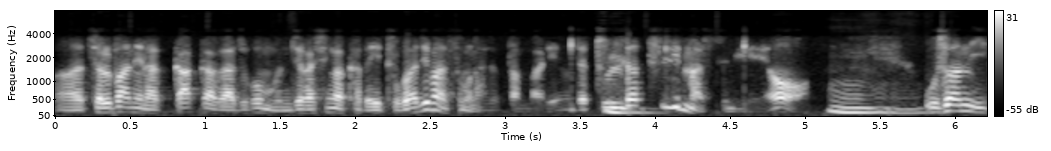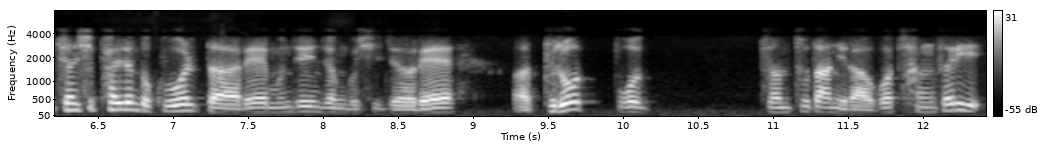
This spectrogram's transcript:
어, 절반이나 깎아가지고 문제가 심각하다 이 두 가지 말씀을 하셨단 말이에요. 근데 둘다 음. 틀린 말씀이에요. 음. 우선 2018년도 9월달에 문재인 정부 시절에 어, 드롯봇 전투단이라고 창설이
